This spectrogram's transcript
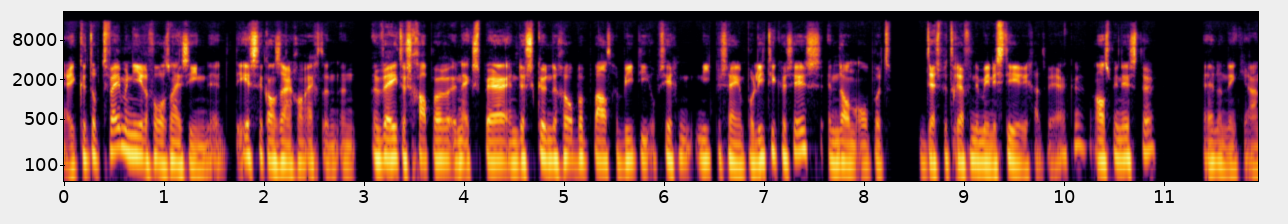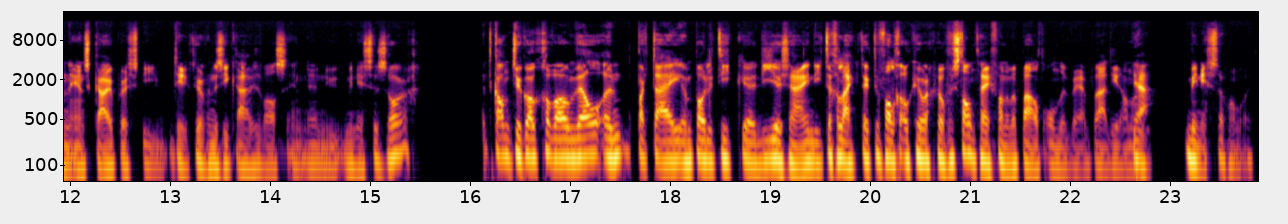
Ja, je kunt het op twee manieren volgens mij zien. De eerste kan zijn gewoon echt een, een, een wetenschapper, een expert, een deskundige op een bepaald gebied die op zich niet per se een politicus is. En dan op het desbetreffende ministerie gaat werken als minister. En dan denk je aan Ernst Kuipers, die directeur van de ziekenhuizen was en eh, nu minister Zorg. Het kan natuurlijk ook gewoon wel een partij, een politiek eh, dier zijn, die tegelijkertijd toevallig ook heel erg veel verstand heeft van een bepaald onderwerp, waar die dan Ja. minister van wordt.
